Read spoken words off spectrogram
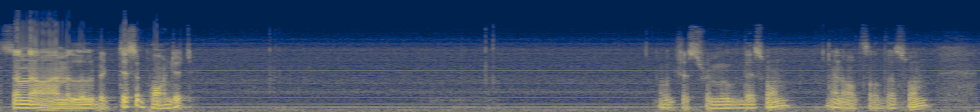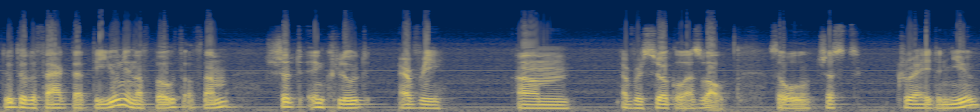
So now I'm a little bit disappointed I'll just remove this one and also this one due to the fact that the union of both of them should include every um, every circle as well. So we'll just create a new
